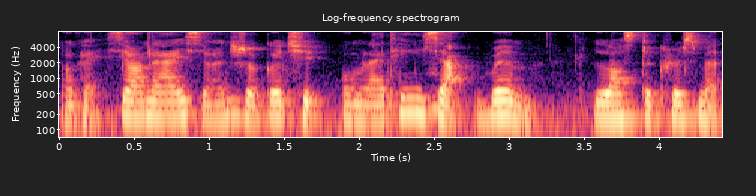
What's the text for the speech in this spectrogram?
OK，希望大家也喜欢这首歌曲，我们来听一下《Wim Lost Christmas》。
